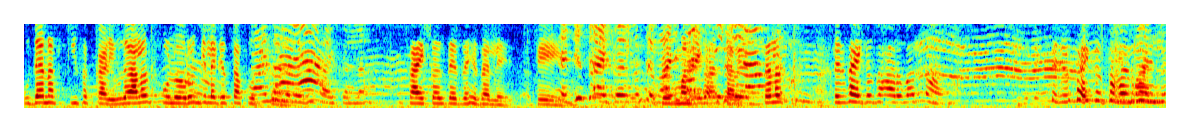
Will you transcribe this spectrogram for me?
उद्या नक्की सकाळी. उद्या आला स्कूलवरून की लगेच टाकू स्कूल सायकल त्याचं हे झालंय. ते म्हणजे त्याला त्याच्या सायकलचा हार बघ ना. त्याच्या सायकलचा हार राहिले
